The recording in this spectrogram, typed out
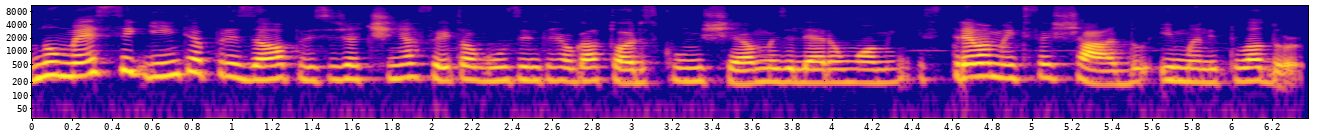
No mês seguinte à prisão, a polícia já tinha feito alguns interrogatórios com o Michel, mas ele era um homem extremamente fechado e manipulador.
